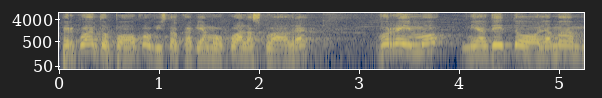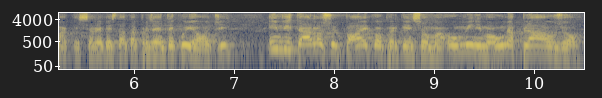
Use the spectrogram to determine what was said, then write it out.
per quanto poco, visto che abbiamo qua la squadra, vorremmo, mi ha detto la mamma che sarebbe stata presente qui oggi, invitarlo sul palco perché insomma un minimo, un applauso,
